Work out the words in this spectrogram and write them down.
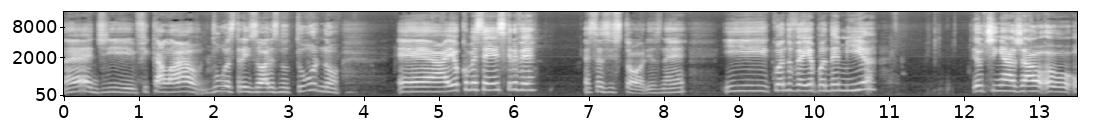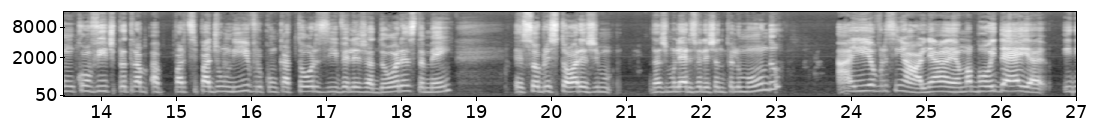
né, de ficar lá duas, três horas no turno, é, eu comecei a escrever essas histórias, né? E quando veio a pandemia, eu tinha já um convite para participar de um livro com 14 velejadoras também, é, sobre histórias de, das mulheres velejando pelo mundo. Aí eu falei assim: olha, é uma boa ideia. E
